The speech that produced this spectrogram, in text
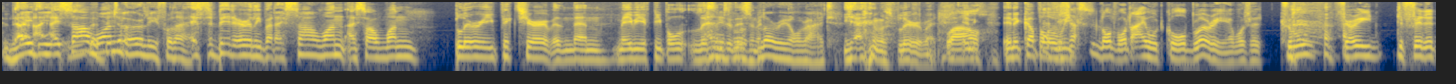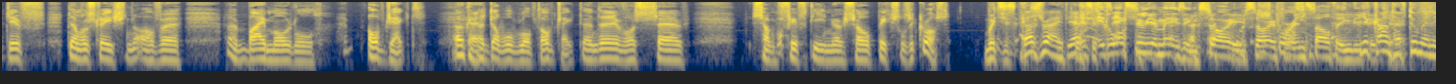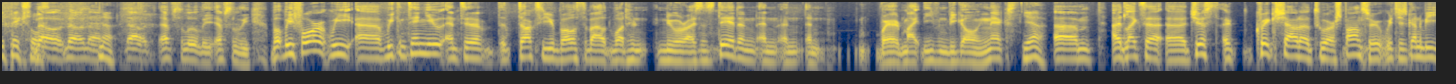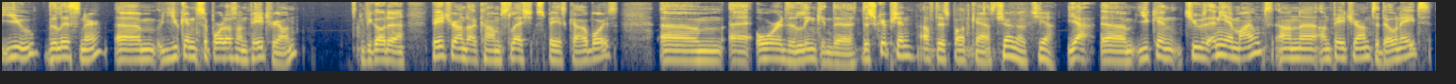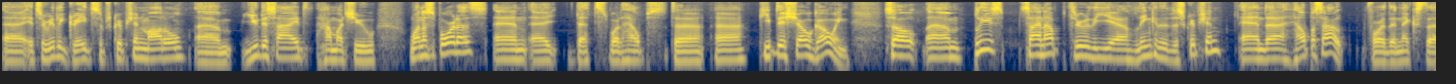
maybe I, I saw a one. bit early for that. It's a bit early, but I saw one. I saw one blurry picture, and then maybe if people listen and to it this, was blurry, all right. yeah, it was blurry, right? Well, in, in a couple of weeks. not what I would call blurry. It was a true, very definitive demonstration of a, a bimodal object, Okay. a double blobbed object, and there was uh, some 15 or so pixels across. Which is That's right, yeah. It's, it's actually amazing. Sorry, sorry for insulting the You can't have too many pixels. No, no, no, No. no, absolutely, absolutely. But before we uh, we continue and to, to talk to you both about what New Horizons did and and and, and where it might even be going next. Yeah. Um, I'd like to uh, just a quick shout out to our sponsor, which is going to be you, the listener. Um, you can support us on Patreon. If you go to patreon.com slash space cowboys um, uh, or the link in the description of this podcast. Show notes, yeah. Yeah, um, you can choose any amount on uh, on Patreon to donate. Uh, it's a really great subscription model. Um, you decide how much you want to support us, and uh, that's what helps to uh, keep this show going. So um, please sign up through the uh, link in the description and uh, help us out for the next.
